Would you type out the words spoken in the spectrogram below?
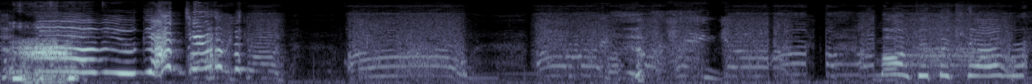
Love you, goddamn it! Mom, get the camera!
